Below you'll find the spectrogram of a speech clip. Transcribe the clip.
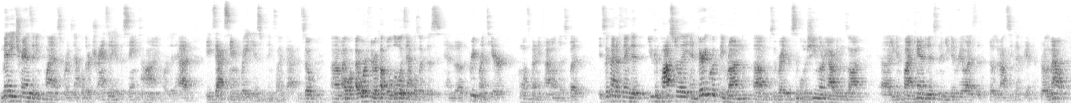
many transiting planets, for example, that are transiting at the same time or that had the exact same radius or things like that. And so um, I, I worked through a couple little examples like this in the, the preprint here. I won't spend any time on this, but it's the kind of thing that you can postulate and very quickly run um, some very simple machine learning algorithms on. Uh, you can find candidates and then you can realize that those are not significant and throw them out.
